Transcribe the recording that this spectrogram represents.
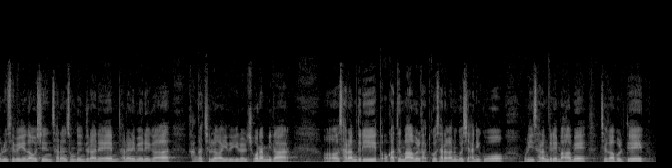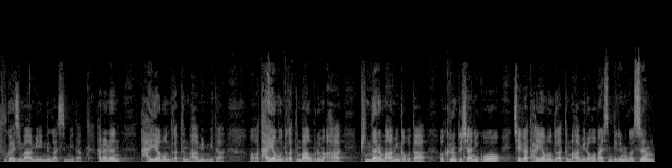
오늘 새벽에 나오신 사랑하는 성도님들 안에 하나님의 은혜가 강같이 흘러가게 되기를 축원합니다. 어, 사람들이 똑같은 마음을 갖고 살아가는 것이 아니고 우리 사람들의 마음에 제가 볼 때 두 가지 마음이 있는 것 같습니다. 하나는 다이아몬드 같은 마음입니다. 어, 다이아몬드 같은 마음 그러면 아 빛나는 마음인가 보다 어, 그런 뜻이 아니고 제가 다이아몬드 같은 마음이라고 말씀드리는 것은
